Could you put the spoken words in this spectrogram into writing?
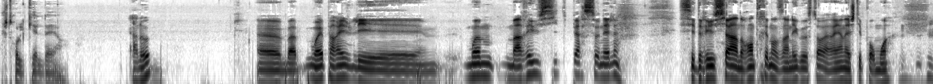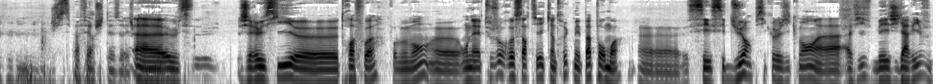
plus trop lequel d'ailleurs. Arnaud? Euh, bah ouais, pareil. Les, moi, ma réussite personnelle, c'est de réussir à rentrer dans un Lego Store et rien acheter pour moi. Je sais pas faire, je suis désolé. Euh, j'ai réussi euh, trois fois pour le moment. Euh, on est toujours ressorti avec un truc, mais pas pour moi. Euh, c'est dur psychologiquement à, à vivre, mais j'y arrive.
